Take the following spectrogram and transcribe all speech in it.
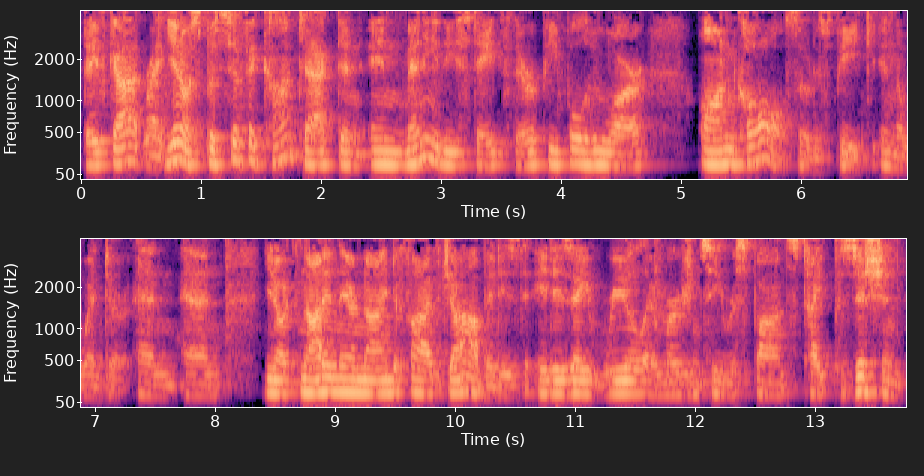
They've got right. you know specific contact, and in many of these states, there are people who are on call, so to speak, in the winter. And, and, you know, it's not in their nine to five job. It is, it is a real emergency response type position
